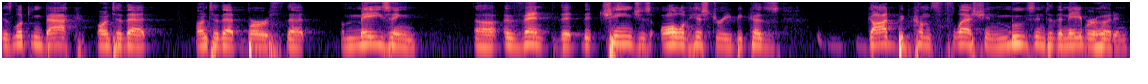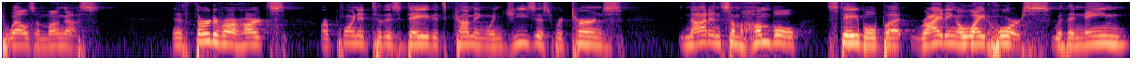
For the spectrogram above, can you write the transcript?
is looking back onto that, onto that birth, that amazing uh, event that, that changes all of history because God becomes flesh and moves into the neighborhood and dwells among us. And a third of our hearts are pointed to this day that's coming when Jesus returns, not in some humble stable, but riding a white horse with a name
